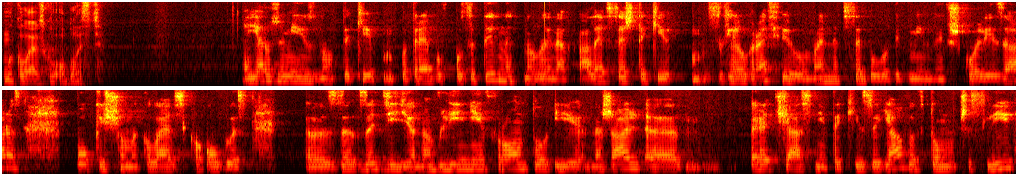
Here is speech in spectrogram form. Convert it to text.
Миколаївську область? Я розумію знов таки потребу в позитивних новинах, але все ж таки з географією у мене все було відмінно і в школі. І зараз поки що Миколаївська область е, задіяна в лінії фронту, і на жаль, е, передчасні такі заяви, в тому числі.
